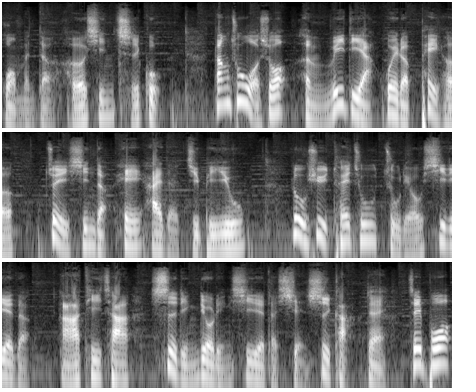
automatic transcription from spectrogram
我们的核心持股。当初我说 NVIDIA 为了配合。最新的 AI 的 GPU 陆续推出主流系列的 RTX 四零六零系列的显示卡。对，这波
